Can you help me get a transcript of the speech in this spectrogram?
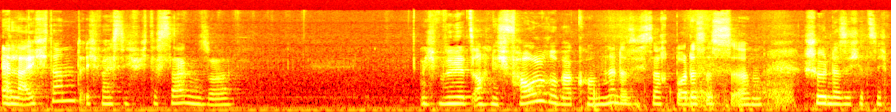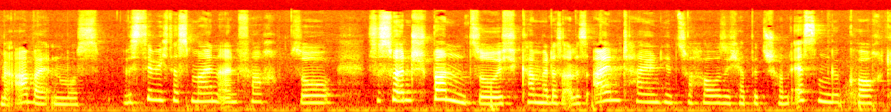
erleichternd. Ich weiß nicht, wie ich das sagen soll. Ich will jetzt auch nicht faul rüberkommen, ne? dass ich sage, boah, das ist ähm, schön, dass ich jetzt nicht mehr arbeiten muss. Wisst ihr, wie ich das meine einfach? So, es ist so entspannt. So, ich kann mir das alles einteilen hier zu Hause. Ich habe jetzt schon Essen gekocht.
